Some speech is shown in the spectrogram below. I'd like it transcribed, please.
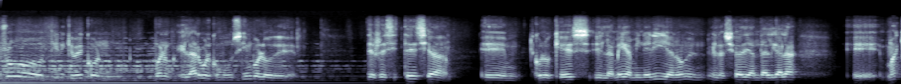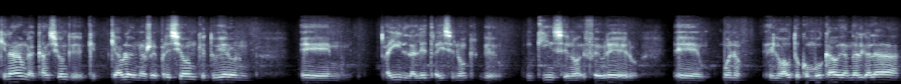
algarrobo tiene que ver con, bueno, el árbol como un símbolo de, de resistencia eh, con lo que es eh, la mega minería, ¿no? En, la ciudad de Andalgala, eh, más que nada una canción que, que- habla de una represión que tuvieron, eh, ahí la letra dice, ¿no? Creo que un 15 ¿no? de febrero, eh, bueno, los autoconvocados de Andalgalá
